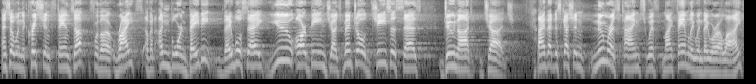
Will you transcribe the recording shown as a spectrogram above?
And so when the Christian stands up for the rights of an unborn baby, they will say, You are being judgmental. Jesus says, Do not judge. I had that discussion numerous times with my family when they were alive.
